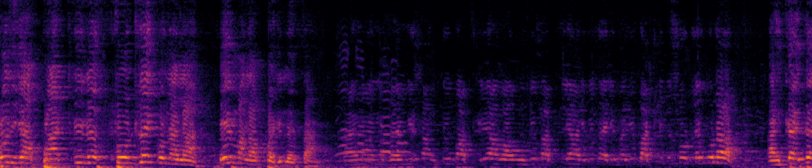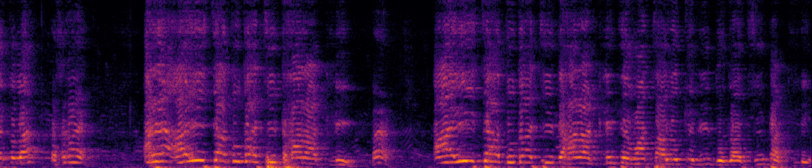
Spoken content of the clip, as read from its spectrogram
पण या बाटलीनं सोडलंय कोणाला? हे मला पहिलं सांग. काय माणूस आहे मी सांगतो बाटली आवा उभी बाटली आडवी झाली पाहिजे. बाटली तर सोडलंय कोणाला? ऐकायचंय तुला? कसं काय? अरे आईच्या दुधाची धार आटली. आईच्या दुधाची धार आटली तेव्हा चालू केली दुधाची बाटली.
